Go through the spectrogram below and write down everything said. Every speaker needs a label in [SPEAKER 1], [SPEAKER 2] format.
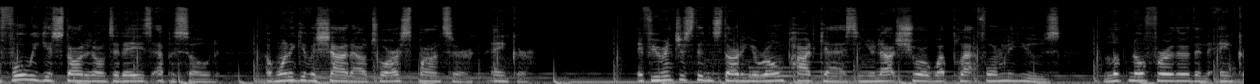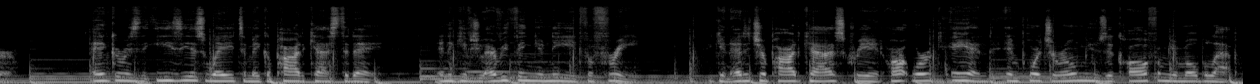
[SPEAKER 1] Before we get started on today's episode, I want to give a shout out to our sponsor, Anchor. If you're interested in starting your own podcast and you're not sure what platform to use, look no further than Anchor. Anchor is the easiest way to make a podcast today, and it gives you everything you need for free. You can edit your podcast, create artwork, and import your own music all from your mobile app.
